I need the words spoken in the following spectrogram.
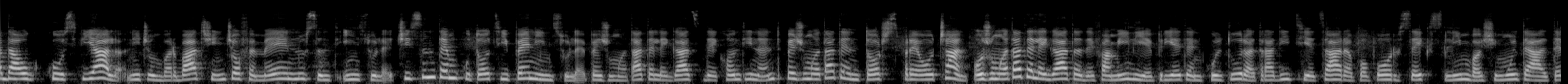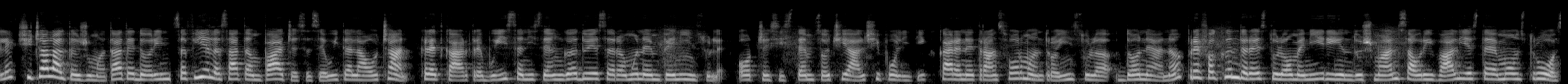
adaug cu sfială. Niciun bărbat și nicio femeie nu sunt insule, ci suntem cu toții peninsule, pe jumătate legați de continent, pe jumătate întorși spre ocean, o jumătate legată de familie, prieteni, cultură, tradiție, țară, popor, sex, limbă și multe altele și cealaltă jumătate dorind să fie lăsată în pace, să se uite uite la ocean. Cred că ar trebui să ni se îngăduie să rămânem peninsule. Orice sistem social și politic care ne transformă într-o insulă doneană, prefăcând restul omenirii în dușman sau rival, este monstruos.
